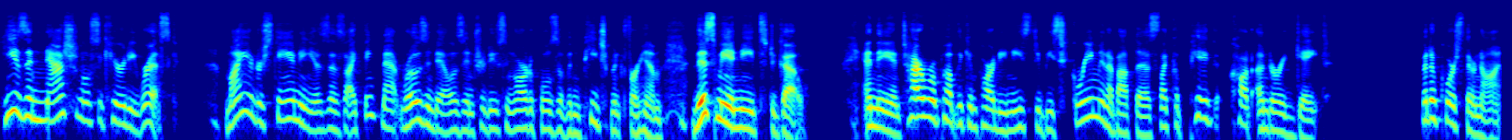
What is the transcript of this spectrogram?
He is a national security risk. My understanding is, as I think Matt Rosendale is introducing articles of impeachment for him, this man needs to go. And the entire Republican Party needs to be screaming about this like a pig caught under a gate. But of course, they're not.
